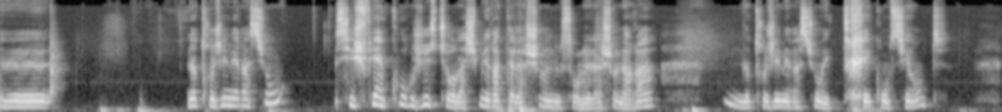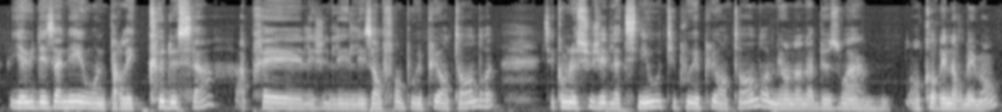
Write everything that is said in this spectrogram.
Euh, notre génération, si je fais un cours juste sur la Shmirat Lachon ou sur le Lachonara, notre génération est très consciente. Il y a eu des années où on ne parlait que de ça, après, les, enfants ne pouvaient plus entendre. C'est comme le sujet de la tsniout, ils ne pouvaient plus entendre, mais on en a besoin encore énormément.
